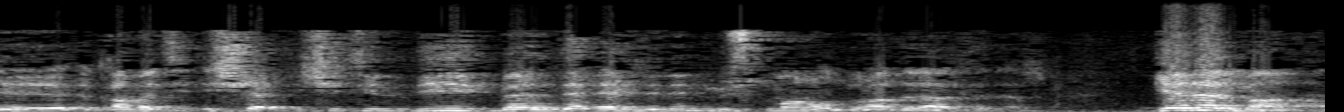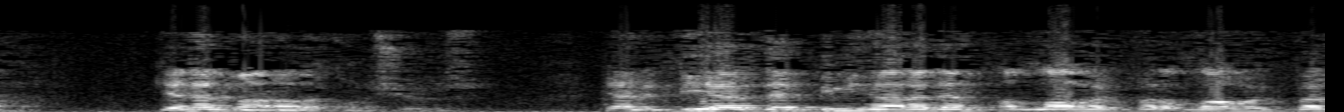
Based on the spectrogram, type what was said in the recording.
e, gametin işitildiği belde ehlinin Müslüman olduğuna delalet eder. Genel manada. Genel manada konuşuyoruz. Yani bir yerde bir minareden Allahu Ekber, Allahu Ekber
